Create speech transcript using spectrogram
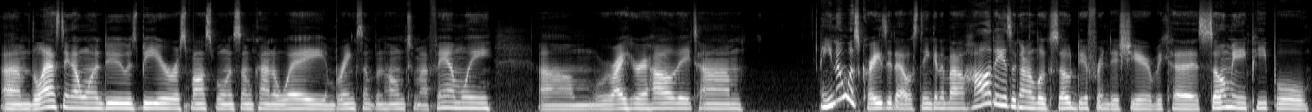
um, the last thing I want to do is be irresponsible in some kind of way and bring something home to my family. Um, we're right here at holiday time. And you know what's crazy that I was thinking about? Holidays are going to look so different this year because so many people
